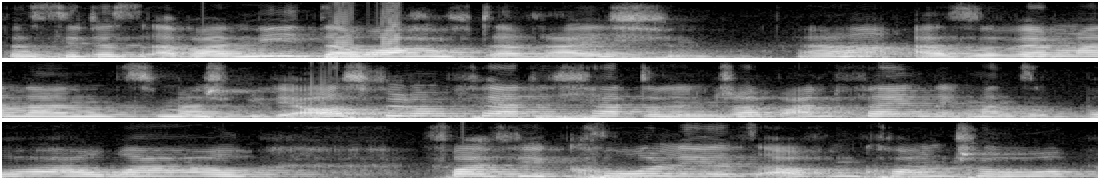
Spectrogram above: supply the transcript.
dass sie das aber nie dauerhaft erreichen. Ja? Also wenn man dann zum Beispiel die Ausbildung fertig hat und den Job anfängt, denkt man so, boah, wow, voll viel Kohle jetzt auf dem Konto.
